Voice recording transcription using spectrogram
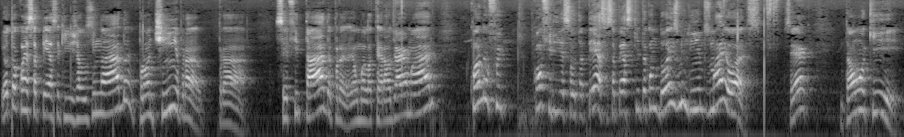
eu tô com essa peça aqui já usinada, prontinha para ser fitada, pra, é uma lateral de armário. Quando eu fui conferir essa outra peça, essa peça aqui está com 2 milímetros maiores, certo? Então aqui,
